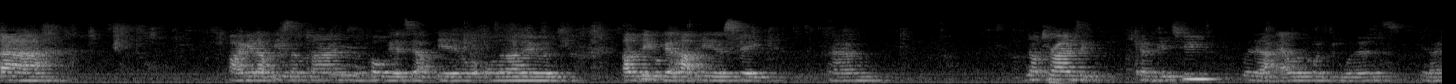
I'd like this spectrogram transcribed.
uh, I get up here sometimes and Paul gets up here, or, or that I do, and other people get up here to speak, um, not trying to convince you with our eloquent words, you know.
